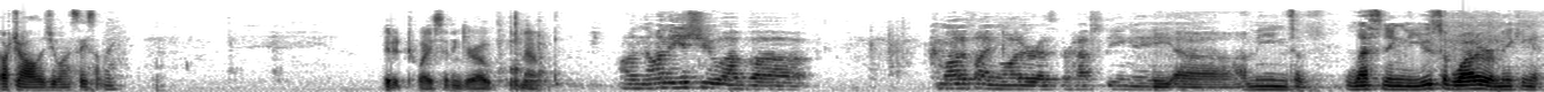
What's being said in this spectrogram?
Dr. Hall, did you want to say something? did it twice. I think you're out now. On, on the issue of uh, commodifying water as perhaps being a, uh, a means of lessening the use of water or making it,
